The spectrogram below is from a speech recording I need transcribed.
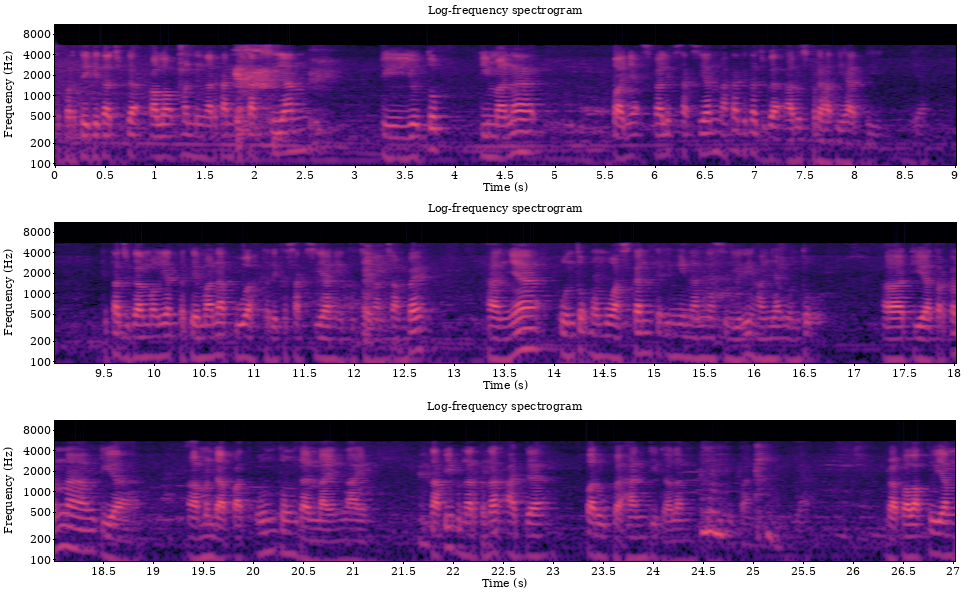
seperti kita juga kalau mendengarkan kesaksian di YouTube di mana banyak sekali kesaksian, maka kita juga harus berhati-hati. Ya. Kita juga melihat bagaimana buah dari kesaksian itu. Jangan sampai hanya untuk memuaskan keinginannya sendiri, hanya untuk uh, dia terkenal, dia uh, mendapat untung dan lain-lain. Tapi benar-benar ada perubahan di dalam kehidupan. Ya. Berapa waktu yang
